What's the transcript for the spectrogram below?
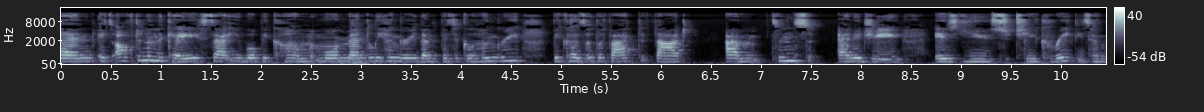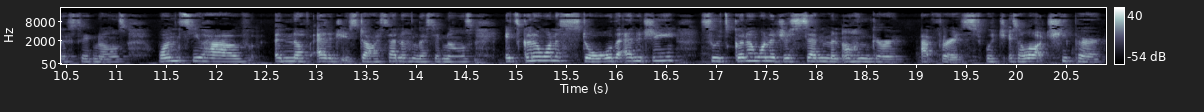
And it's often in the case that you will become more mentally hungry than physically hungry because of the fact that um, since energy is used to create these hunger signals, once you have enough energy to start sending hunger signals, it's going to want to store the energy. So it's going to want to just send mental hunger at first, which is a lot cheaper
